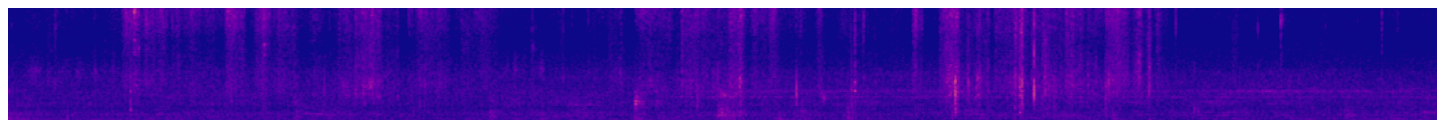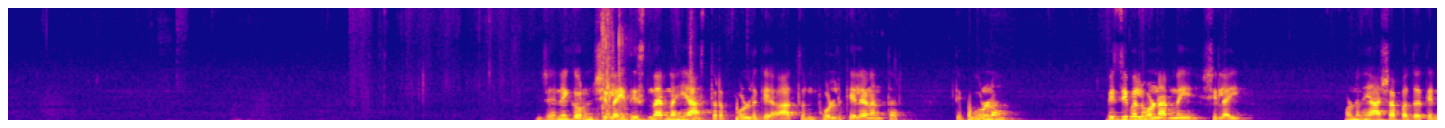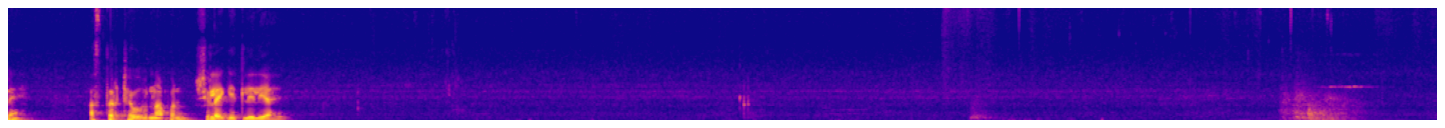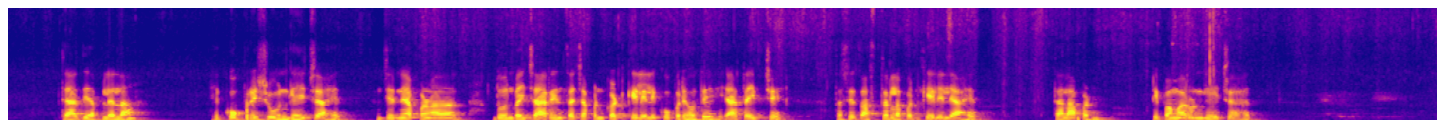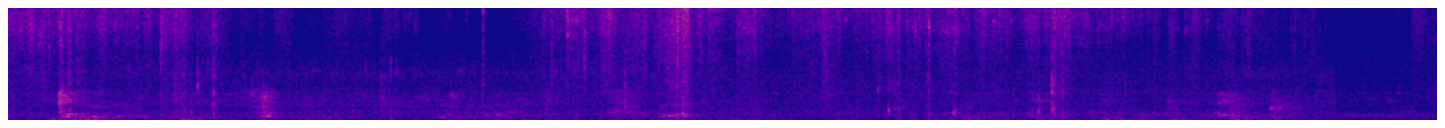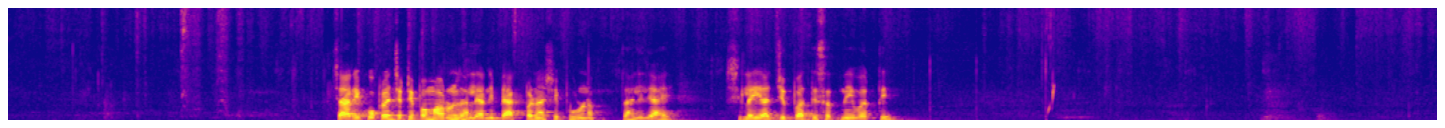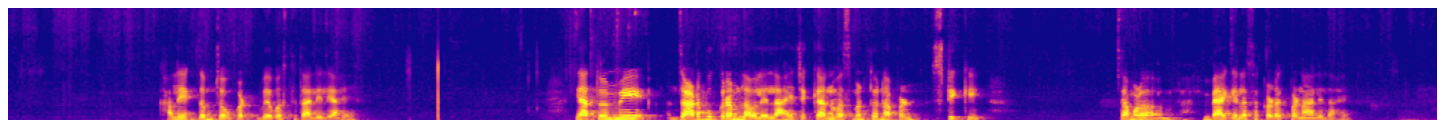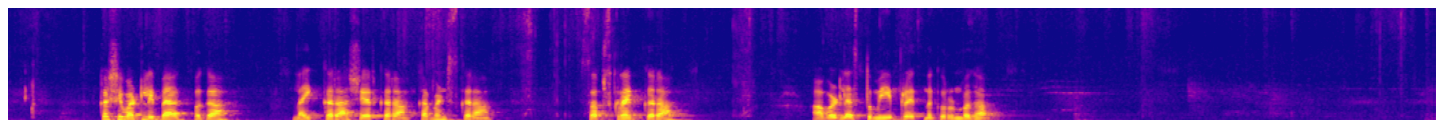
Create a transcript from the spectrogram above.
जेणेकरून शिलाई दिसणार नाही अस्तर फोल्ड के आतून फोल्ड केल्यानंतर ते पूर्ण विजिबल होणार नाही शिलाई. म्हणून ही अशा पद्धतीने अस्तर ठेवून आपण शिलाई घेतलेली आहे. त्याआधी आपल्याला हे कोपरे शिवून घ्यायचे आहेत. ज्याने आपण दोन बाय चार इंचाचे आपण कट केलेले कोपरे होते या टाईपचे तसेच अस्तरला पण केलेले आहेत. त्याला आपण टिपा मारून घ्यायच्या आहेत. चारही कोपऱ्यांच्या टेपा मारून झाल्या आणि बॅग पण अशी पूर्ण झालेली आहे. शिलाई अजिबात दिसत नाही वरती. खाली एकदम चौकट व्यवस्थित आलेली आहे. यातून मी जाड बुकरम लावलेला आहे जे कॅनव्हास म्हणतो ना आपण स्टिकी त्यामुळं बॅगेला असा कडकपणा आलेला आहे. कशी वाटली बॅग? बघा. लाईक करा शेअर करा कमेंट्स करा सबस्क्राईब करा. आवडल्यास तुम्ही प्रयत्न करून बघा.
